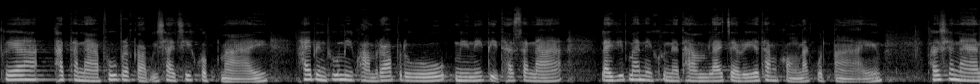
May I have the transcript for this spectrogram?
เพื่อพัฒนาผู้ประกอบวิชาชีพกฎหมาย ให้เป็นผู้มีความรอบรู้ มีนิติทัศนะ และยึดมั่นในคุณธรรม และจริยธรรมของนักกฎหมาย เพราะฉะนั้น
